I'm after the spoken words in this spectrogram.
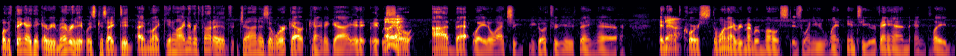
Well, the thing I think I remembered it was because I did. I'm like, you know, I never thought of John as a workout kind of guy, and it, it was Oh, yeah. so odd that way to watch you, you go through your thing there. And then, of course, the one I remember most is when you went into your van and played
